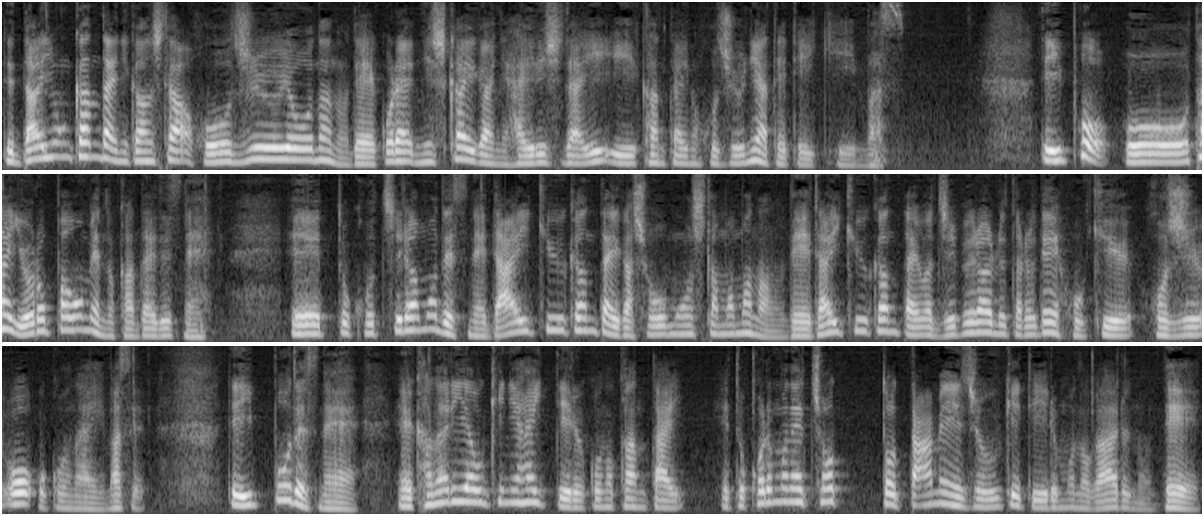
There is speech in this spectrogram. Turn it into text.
で、第4艦隊に関しては補充用なので、これ西海岸に入り次第、艦隊の補充に当てていきます。で、一方、対ヨーロッパ方面の艦隊ですね。えーっと、こちらもですね、第9艦隊が消耗したままなので、第9艦隊はジブラルタルで補給、補充を行います。で、一方ですね、えカナリア沖に入っているこの艦隊、えっと、これもね、ちょっとダメージを受けているものがあるので、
